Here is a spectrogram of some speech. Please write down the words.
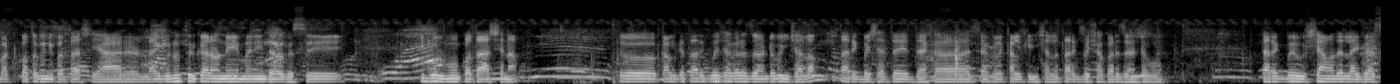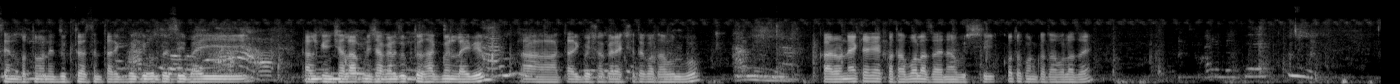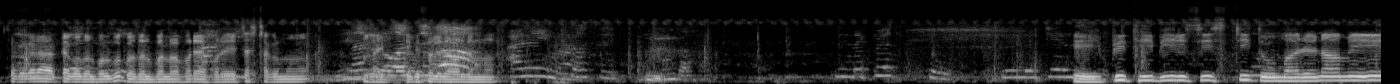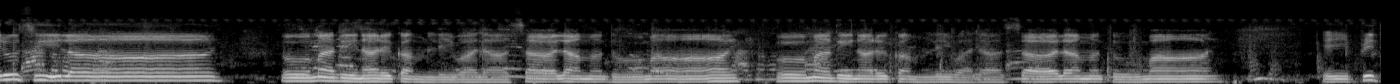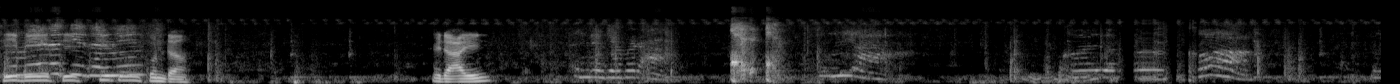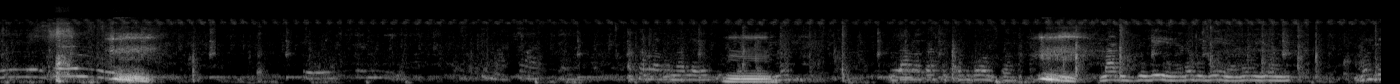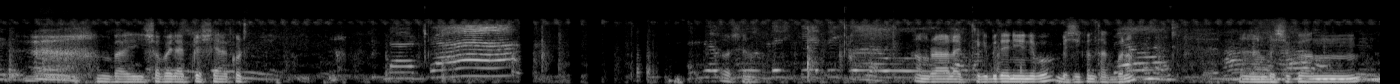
বাট কতখানি কথা আসে, আর লাইভে নতুন কারণে মানে দেওয়া গেছে, কি বলব, কথা আসে না। তো কালকে তারিক ভাই সকালে জয়েন্ট হব ইনশাল্লাহ তারিক ভাইয়ের সাথে দেখা কালকে ইনশাল্লাহ তারিক ভাই সকালে জয়েন্ট হব। তারেক ভাই অবশ্যই আমাদের লাইভে আছেন, বর্তমানে যুক্ত আছেন। তারেক ভাইকে বলতেছি, ভাই, কালকে ইনশাল্লাহ আপনি সকালে যুক্ত থাকবেন লাইভে তারিক ভাই সকালে একসাথে কথা বলব। কারণ এক এক কথা বলা যায় না অবশ্যই, কতক্ষণ কথা বলা যায়। ছোটবেলা একটা গজল বলব। গজল বলার পরে এরপরে চেষ্টা করব লাইভ থেকে চলে যাওয়ার জন্য। এই পৃথিবীর সৃষ্টি তোমার নামের উসিলায় ও মদিনার কামলিওয়ালা, সালাম তোমায়। ও মদিনার কামলিওয়ালা, সালাম তোমায়। এই পৃথিবী সৃষ্টি তুমি কোনটা? এটা আইন? ভাই, সবাই লাইভটা শেয়ার কর আমরা লাইভ থেকে বিদায় নিয়ে নেব। বেশিক্ষণ থাকব না। বেশিক্ষণ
